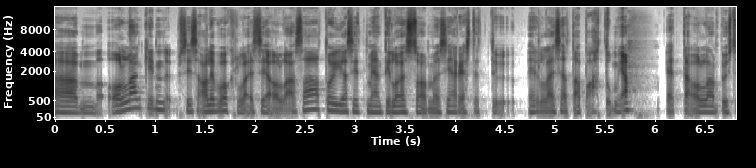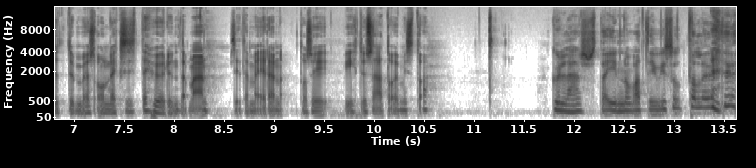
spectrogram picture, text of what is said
äm, ollaankin, siis alivuokralaisia ollaan saatu ja sitten meidän tiloissa on myös järjestetty erilaisia tapahtumia, että ollaan pystytty myös onneksi sitten hyödyntämään sitä meidän tosi viihtyisää toimistoa. Kyllähän sitä innovatiivisuutta löytyy.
